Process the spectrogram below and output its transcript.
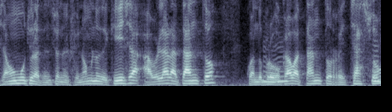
llamó mucho la atención el fenómeno de que ella hablara tanto cuando provocaba tanto rechazo.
